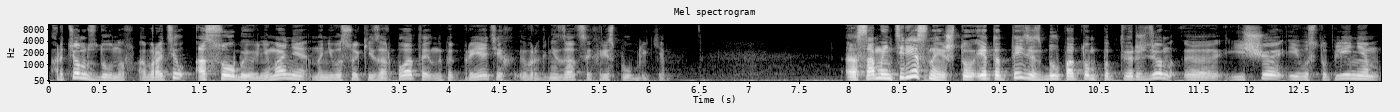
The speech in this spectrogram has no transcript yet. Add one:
Артем Сдунов обратил особое внимание на невысокие зарплаты на предприятиях и в организациях республики. А самое интересное, что этот тезис был потом подтвержден э, еще и выступлением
